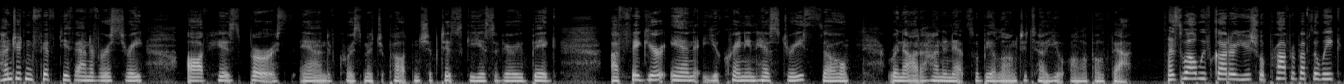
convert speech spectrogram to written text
150th anniversary of his birth. And of course, Metropolitan Sheptitsky is a very big uh, figure in Ukrainian history. So Renata Hananets will be along to tell you all about that. As well, we've got our usual proverb of the week,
